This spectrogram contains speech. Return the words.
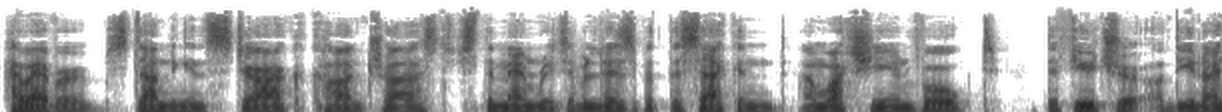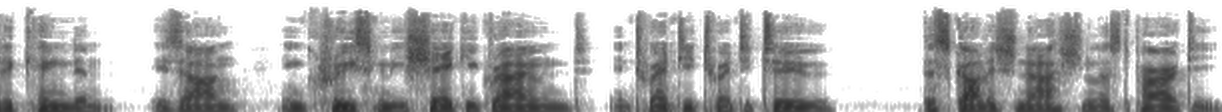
However, standing in stark contrast to the memories of Elizabeth II and what she invoked, the future of the United Kingdom is on increasingly shaky ground in 2022. The Scottish Nationalist Party,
